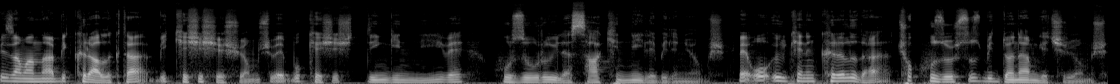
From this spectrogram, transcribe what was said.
Bir zamanlar bir krallıkta bir keşiş yaşıyormuş ve bu keşiş dinginliği ve huzuruyla, sakinliğiyle biliniyormuş. Ve o ülkenin kralı da çok huzursuz bir dönem geçiriyormuş.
